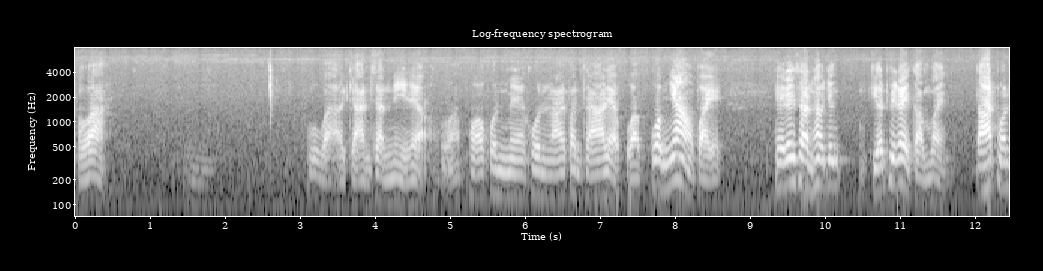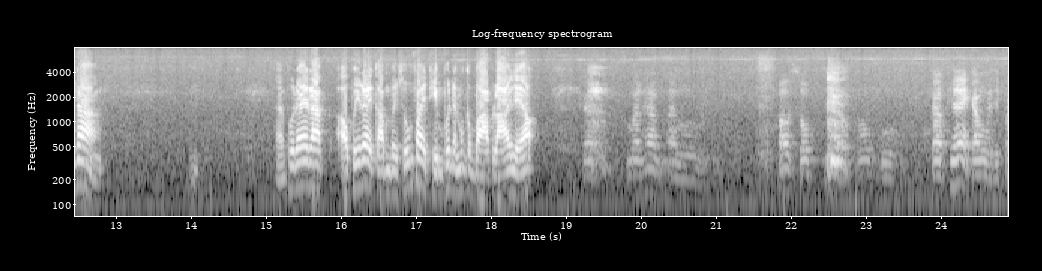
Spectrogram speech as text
เพราะว่าผู้ว่าอาจารย์สั้นนี่แล้วว่าพอคนแม่คนหลายพรรษาแล้วว่าก้มเง่าวไปเฮ็ดได้สั้นเขาจึงเขียนพินัยกรรมไว้ตัดหนทางผู้ได้รักเอาพินัยกรรมไปสูงไฟถิ่มผู้นั้นมันก็บาปหลายแล้วมันห้ามอันเขาศพเดียว กับพี่ให้กรรมก็สิไป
